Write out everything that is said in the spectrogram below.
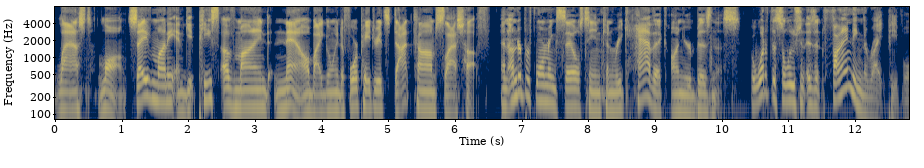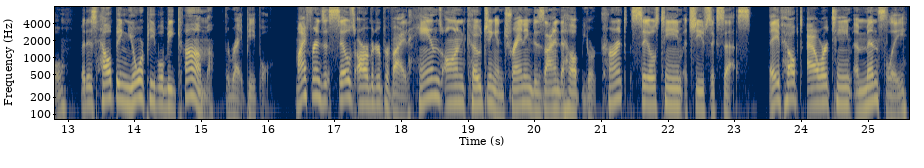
last long. Save money and get peace of mind now by going to 4patriots.com slash huff. An underperforming sales team can wreak havoc on your business. But what if the solution isn't finding the right people, but is helping your people become the right people? My friends at Sales Arbiter provide hands on coaching and training designed to help your current sales team achieve success. They've helped our team immensely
